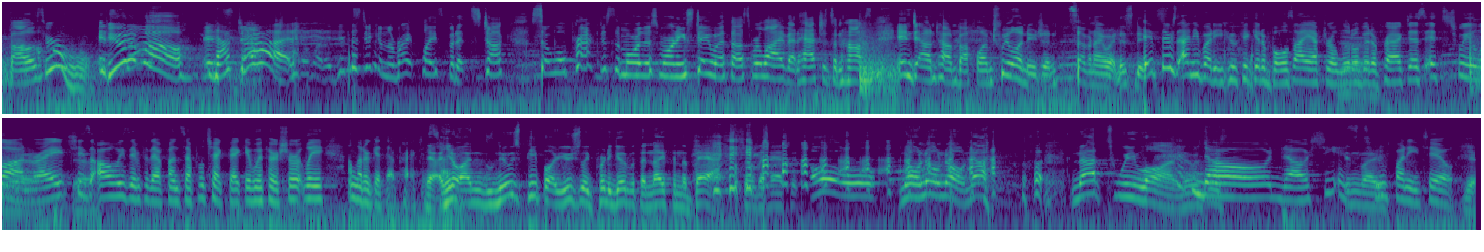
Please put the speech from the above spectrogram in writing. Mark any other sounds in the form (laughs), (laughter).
follow through. Oh, Beautiful. It's Not bad. It didn't stick in the right place, but it stuck. So we'll practice some more this morning. Stay with us. We're live at Hatchets and Hops in downtown Buffalo. I'm Twila Nugent, 7 Eyewitness News. If there's anybody who could get a bullseye after a little yeah. bit of practice, it's Twila, yeah. right? She's yeah. always in for that fun stuff. We'll check back in with her shortly and let her get that practice. Yeah, you know, news people are usually pretty good with the knife in the back. So the (laughs) hatchet, oh, no, no, no, not, (laughs) not Twilon. No, no, she is too funny too. Yeah.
